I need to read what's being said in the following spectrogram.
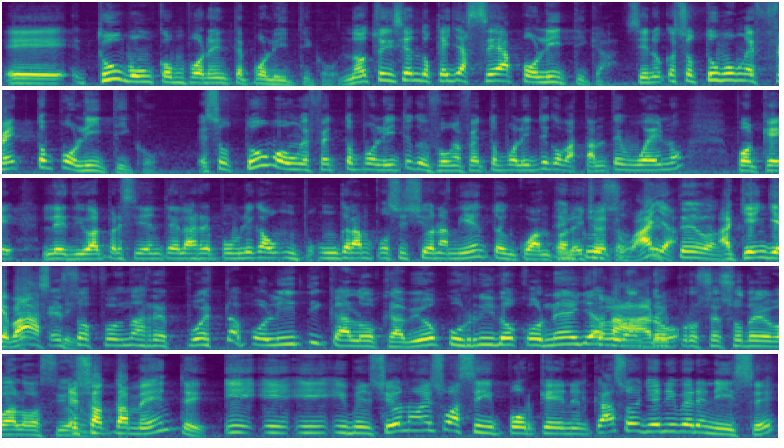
eh, tuvo un componente político. No estoy diciendo que ella sea política, sino que eso tuvo un efecto político. Eso tuvo un efecto político y fue un efecto político bastante bueno porque le dio al presidente de la República un, gran posicionamiento en cuanto al hecho de que vaya, ¿a quién llevaste? Eso fue una respuesta política a lo que había ocurrido con ella durante el proceso de evaluación. Exactamente. y menciono eso así porque en el caso de Jenny Berenice,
